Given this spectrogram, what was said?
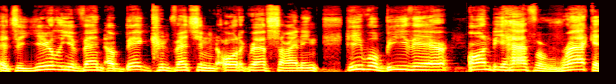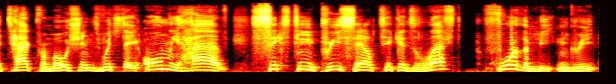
it's a yearly event, a big convention and autograph signing. He will be there on behalf of Rack Attack Promotions, which they only have 16 pre sale tickets left for the meet and greet,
